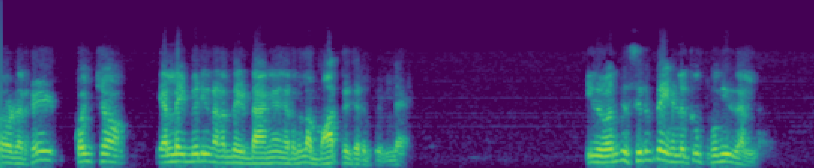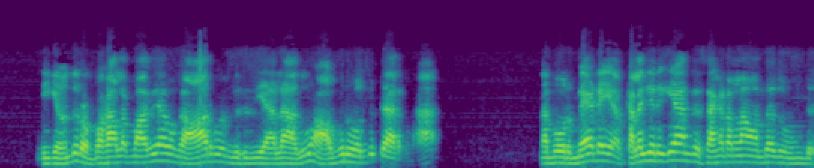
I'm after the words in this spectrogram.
தோழர்கள் கொஞ்சம் எல்லை மீறி நடந்துகிட்டாங்கிறதுல மாற்று கருத்து இல்லை. இது வந்து சிறுத்தைகளுக்கு புதிதல்ல. நீங்க வந்து ரொம்ப காலமாவே அவங்க ஆர்வம் மிகுதியால அதுவும் அவர் வந்துட்டாருன்னா நம்ம ஒரு மேடை கலைஞருக்கே அந்த சங்கடம்லாம் வந்தது உண்டு.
